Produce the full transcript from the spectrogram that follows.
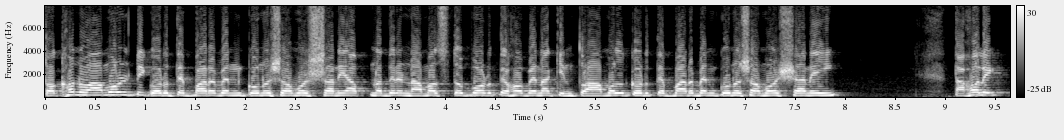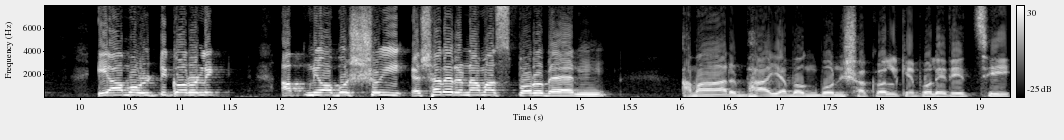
তখনও আমলটি করতে পারবেন, কোনো সমস্যা নেই। আপনাদের নামাজ তো পড়তে হবে না, কিন্তু আমল করতে পারবেন, কোনো সমস্যা নেই। তাহলে এই আমলটি করলে আপনি অবশ্যই এশারের নামাজ পড়বেন। আমার ভাই এবং বোন সকলকে বলে দিচ্ছি,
